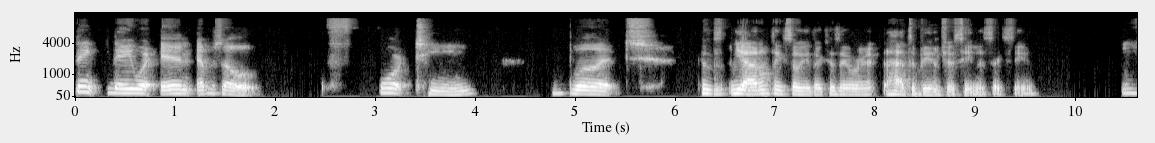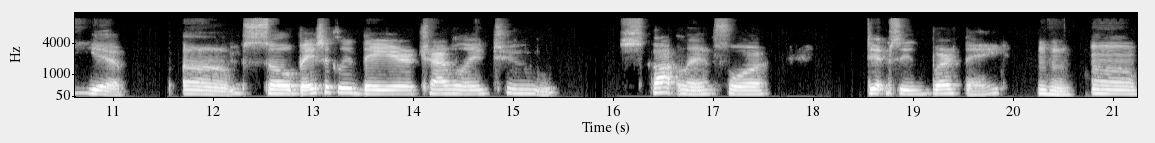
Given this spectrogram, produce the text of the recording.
think they were in episode 14, but because yeah, I don't think so either because they were had to be in 15 and 16. Yeah. Um. So basically, they're traveling to Scotland for Dempsey's birthday. Mm-hmm. Um.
